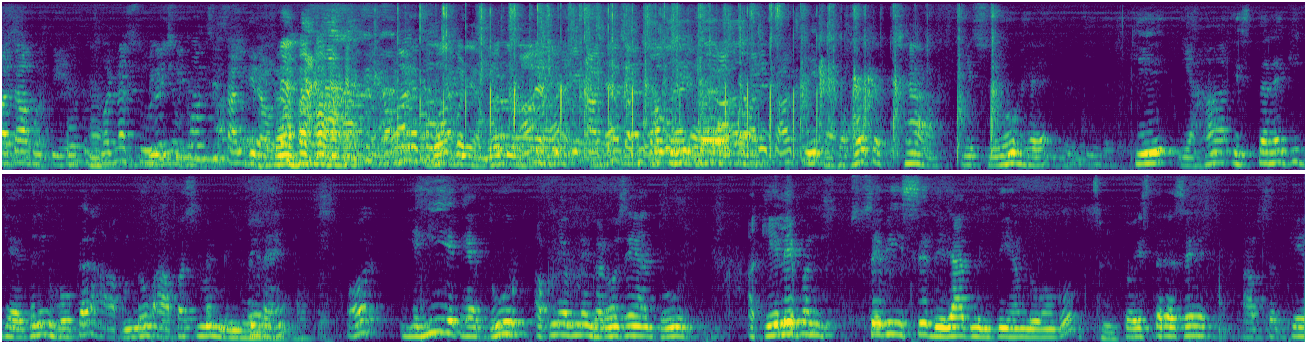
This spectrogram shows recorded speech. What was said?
अदा होती है। वरना सूरज की कौन सी होती है हमारा बहुत बढ़िया बहुत अच्छा ये सुयोग है कि यहाँ इस तरह की गैदरिंग होकर हम लोग आपस में मिलते रहें। और यही एक है दूर अपने अपने घरों से यहाँ दूर अकेलेपन से भी इससे निजात मिलती है हम लोगों को। तो इस तरह से आप सबके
